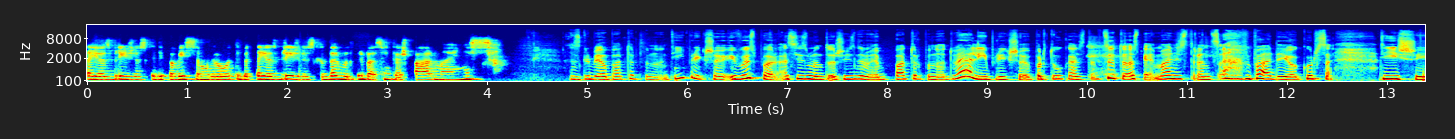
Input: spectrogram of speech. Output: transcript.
tajos brīžos, kad ir pavisam grūti, bet tajos brīžos, kad varbūt gribēs vienkārši pār pārmaiņas. Es gribēju paturpināt iepriekšējo, ja vispār es izmantošu izdevību paturpināt vēl iepriekšējo par to, kā starp citu aspēju maģistrants pēdējo kursa. Tīši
